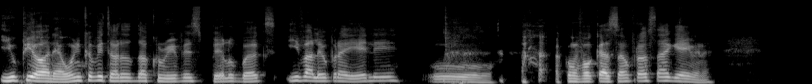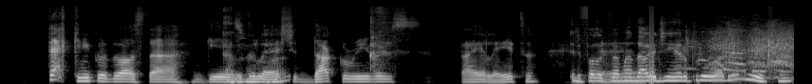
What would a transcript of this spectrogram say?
E o pior, né? A única vitória do Doc Rivers pelo Bucks e valeu para ele o, a convocação para o All-Star Game, né? Técnico do All-Star Game Essa do boa. Leste, Doc Rivers, tá eleito. Ele falou que É. vai mandar o dinheiro pro Adrian Griffin. né?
